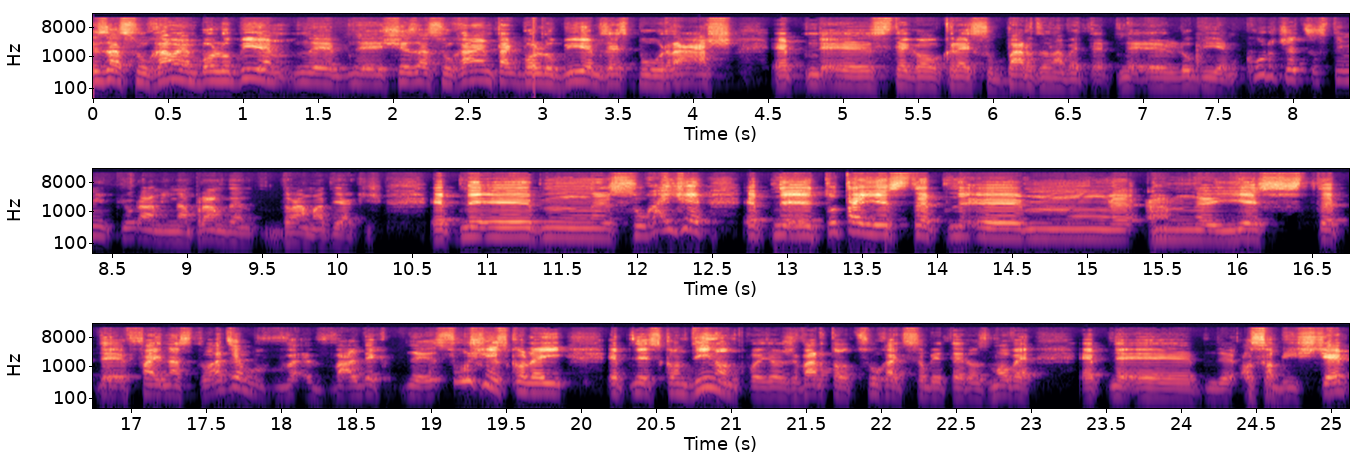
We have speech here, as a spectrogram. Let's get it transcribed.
się zasłuchałem, bo lubiłem, e, się zasłuchałem tak, bo lubiłem zespół Rush z tego okresu, bardzo nawet lubiłem. Kurczę, co z tymi piórami, naprawdę dramat jakiś. Słuchajcie, tutaj jest, jest fajna sytuacja, bo Waldek słusznie z kolei skądinąd powiedział, że warto odsłuchać sobie tę rozmowę osobiście,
